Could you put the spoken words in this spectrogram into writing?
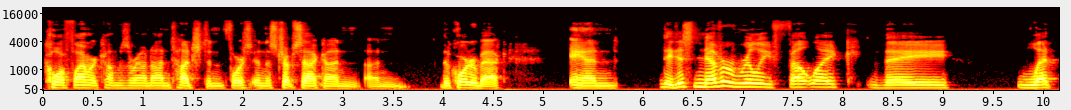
Koa Farmer comes around untouched and force in the strip sack on on the quarterback, and they just never really felt like they let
